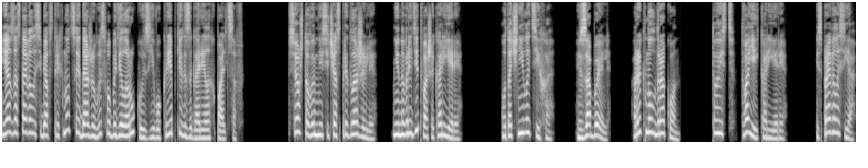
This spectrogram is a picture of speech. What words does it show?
Я заставила себя встряхнуться и даже высвободила руку из его крепких загорелых пальцев. Все, что вы мне сейчас предложили, не навредит вашей карьере?» Уточнила тихо. «Изабель!» — рыкнул дракон. «То есть твоей карьере?» Исправилась я.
